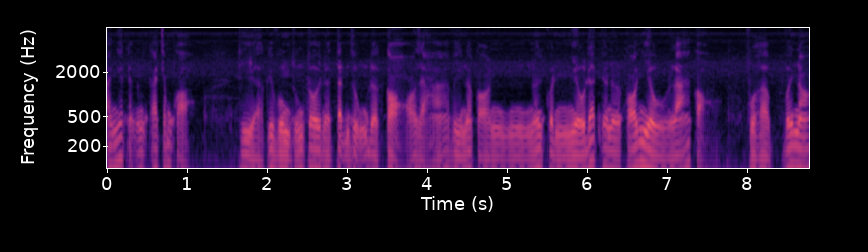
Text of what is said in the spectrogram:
nhất là con cá chấm cỏ. Thì ở cái vùng chúng tôi là tận dụng được cỏ giả vì nó còn nó còn nhiều đất cho nó có nhiều lá cỏ phù hợp với nó.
